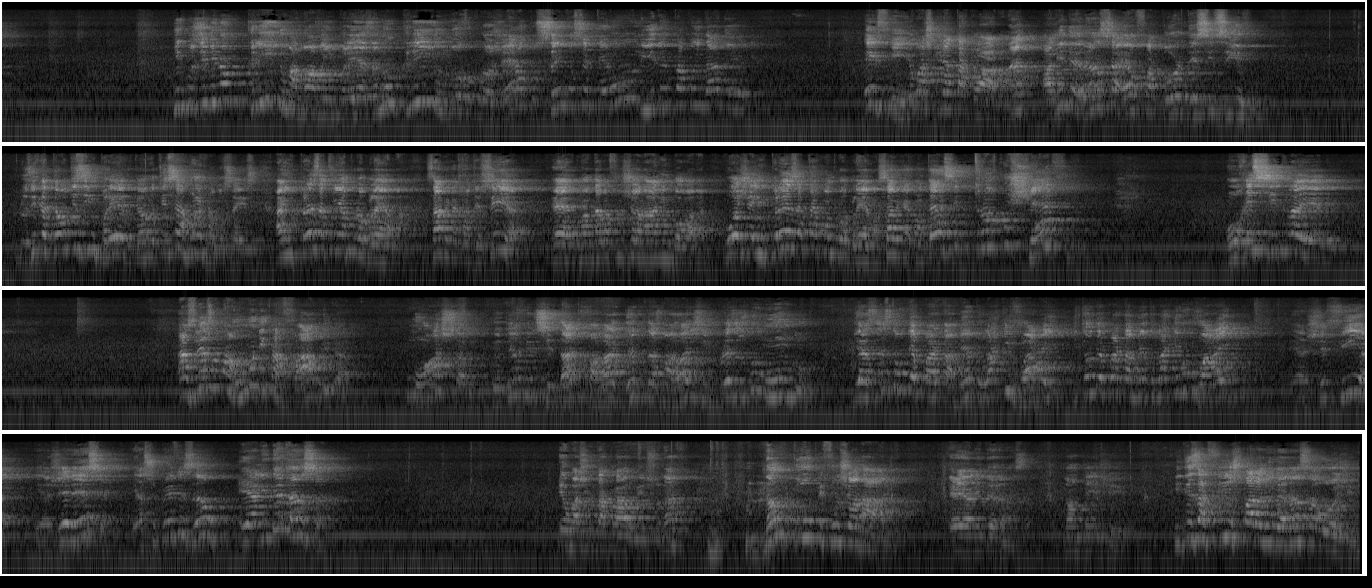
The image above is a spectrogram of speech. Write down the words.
Inclusive, não crie uma nova empresa, não crie um novo projeto sem você ter um líder para cuidar dele. Enfim, eu acho que já está claro, né? A liderança é o fator decisivo. Inclusive até o desemprego, tem uma notícia ruim para vocês. A empresa tinha problema. Sabe o que acontecia? É, mandava funcionário embora. Hoje a empresa está com problema. Sabe o que acontece? Troca o chefe. Ou recicla ele. Às vezes uma única fábrica. Nossa, eu tenho a felicidade de falar dentro das maiores empresas do mundo. E às vezes tem um departamento lá que vai, e tem um departamento lá que não vai. É a chefia, é a gerência, é a supervisão, é a liderança. Eu acho que está claro isso, né? Não culpe funcionário, é a liderança. Não tem jeito. E desafios para a liderança hoje.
